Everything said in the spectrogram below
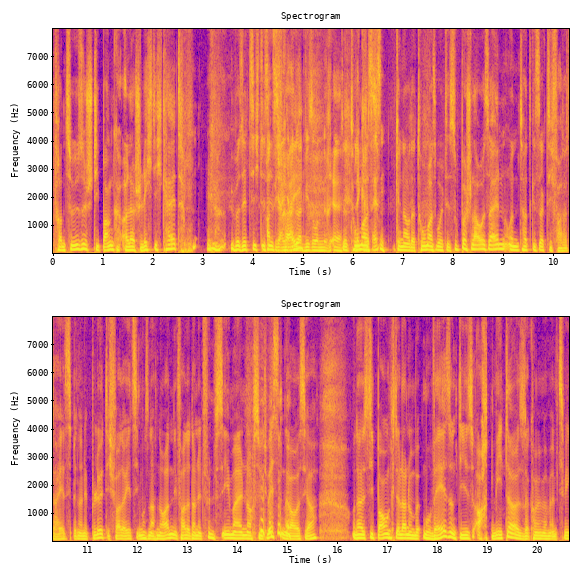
französisch die Bank aller Schlechtigkeit, übersetze ich das Hat jetzt sich frei. angehört wie so ein äh, Der Thomas, Essen. genau, der Thomas wollte super schlau sein und hat gesagt, ich fahre da jetzt, ich bin doch nicht blöd, ich fahre da jetzt, ich muss nach Norden, ich fahre da nicht fünf Seemeilen nach Südwesten raus, ja. Und da ist die Banque de la Mauvaise und die ist acht Meter, also da komme ich mit meinem zwei,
